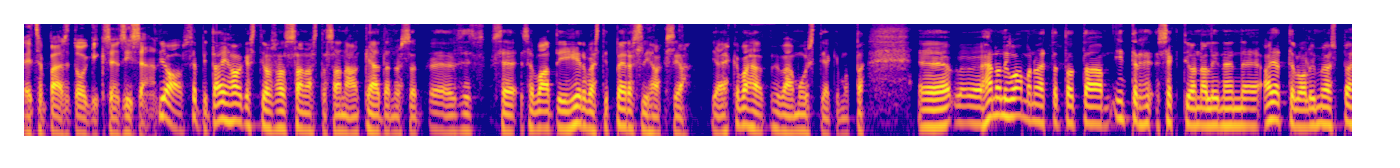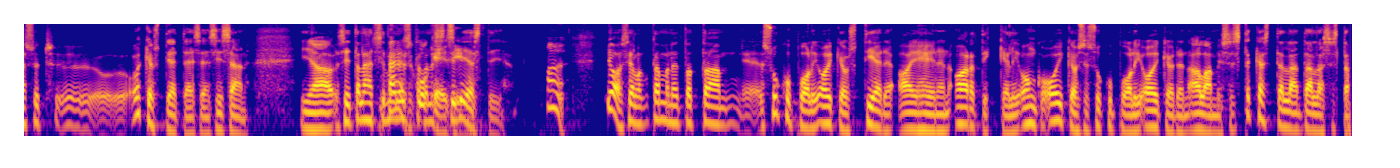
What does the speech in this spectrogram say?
että sä pääset oikeikseen sisään. Joo, se pitää ihan oikeasti osaa sanasta sanaan käytännössä. Siis se, se vaatii hirveästi perslihaksia ja ehkä vähän hyvää muistiakin, mutta hän oli huomannut, että tota, intersektionaalinen ajattelu oli myös päässyt oikeustieteeseen sisään. Ja siitä ystävällisesti kokeisiin. viestiä. Ai. Joo, siellä on tämmöinen tota, sukupuolioikeustiedeaiheinen artikkeli, onko oikeus ja sukupuoli oikeuden ala, missä sitten käsitellään tällaisesta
